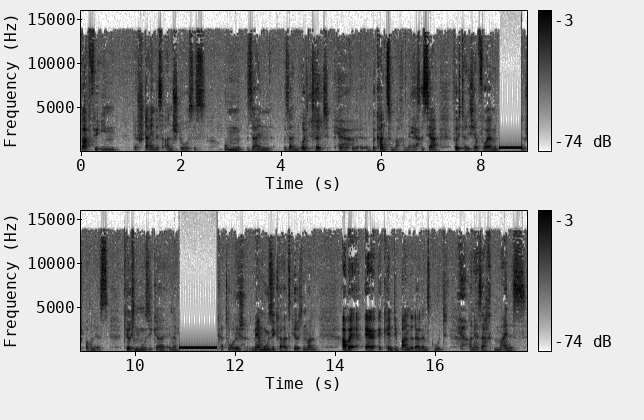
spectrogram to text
war für ihn der Stein des Anstoßes, um seinen, seinen Rücktritt äh, bekannt zu machen. Ja, Es ist ja fürchterlich. Ich habe vorher mit gesprochen, er ist Kirchenmusiker in der katholisch, mehr Musiker als Kirchenmann, aber er, er kennt die Bande da ganz gut. Ja. Und er sagt, meines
